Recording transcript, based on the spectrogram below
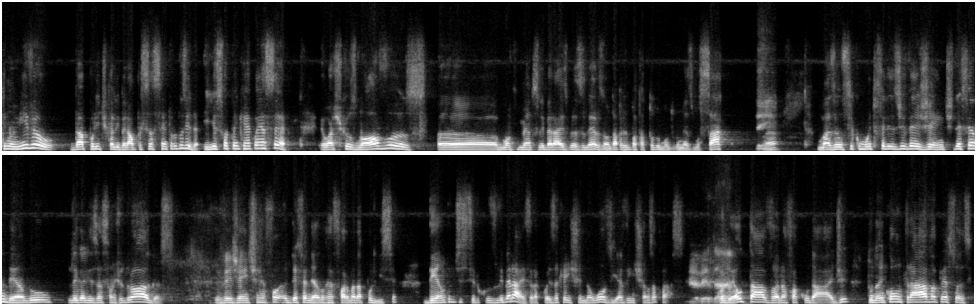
que no nível da política liberal precisa ser introduzida. E isso eu tenho que reconhecer. Eu acho que os novos uh, movimentos liberais brasileiros, não dá para botar todo mundo no mesmo saco, Sim. né? mas eu fico muito feliz de ver gente defendendo legalização de drogas, ver gente defendendo reforma da polícia dentro de círculos liberais. Era coisa que a gente não ouvia há 20 anos atrás. É Quando eu estava na faculdade, tu não encontrava pessoas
